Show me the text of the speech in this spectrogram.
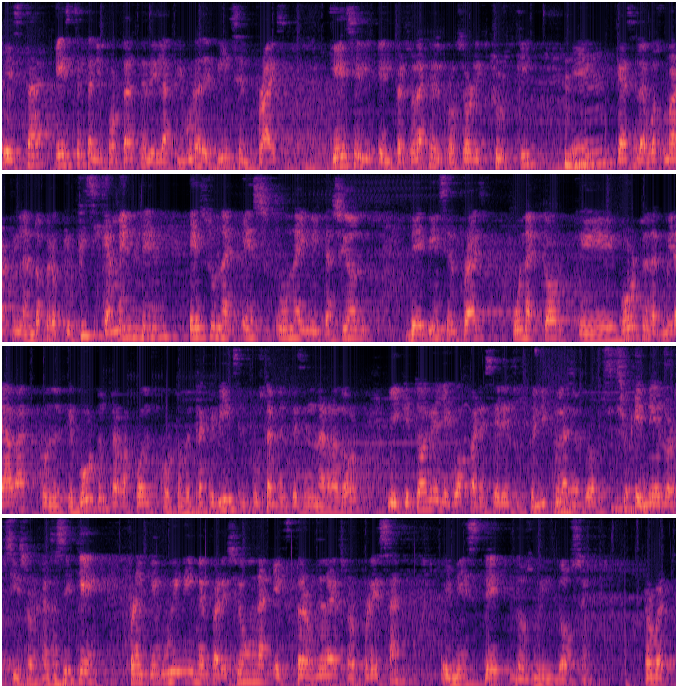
está este tan importante de la figura de Vincent Price, que es el, personaje del profesor Rick eh, que hace la voz Martin Landau, pero que físicamente es, una, es una imitación de Vincent Price, un actor que Burton admiraba, con el que Burton trabajó en su cortometraje. Vincent justamente es el narrador y que todavía llegó a aparecer en sus películas en Edward Scissorhands. Así que Frankenweenie me pareció una extraordinaria sorpresa en este 2012. Roberto.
